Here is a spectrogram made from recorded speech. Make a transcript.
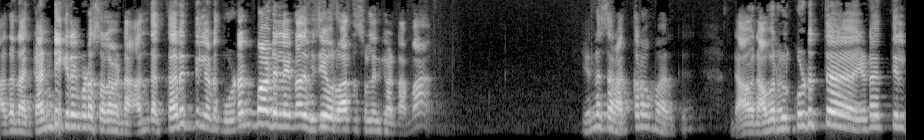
அதை நான் கண்டிக்கிறேன் கூட சொல்ல வேண்டாம். அந்த கருத்தில் எனக்கு உடன்பாடு இல்லைன்னா விஜய் ஒரு வார்த்தை சொல்லியிருக்க வேண்டாமா? என்ன சார் அக்கிரமமா இருக்கு? அவர்கள் கொடுத்த இடத்தில்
